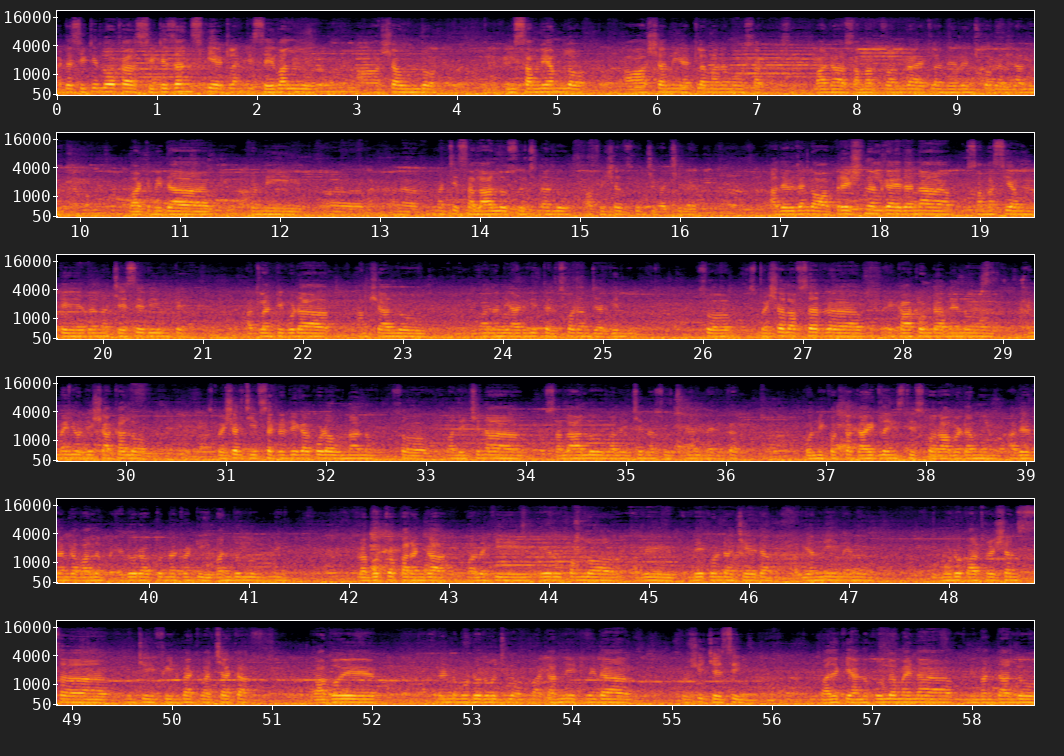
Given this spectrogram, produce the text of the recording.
అంటే సిటీలో ఒక సిటిజన్స్కి ఎట్లాంటి సేవలు ఆశ ఉందో ఈ సమయంలో ఆ ఆశని ఎట్లా మనము మన సమర్థంగా ఎట్లా నిర్వహించుకోగలగాలి? వాటి మీద కొన్ని మంచి సలహాలు సూచనలు అఫీషియల్స్ నుంచి వచ్చినాయి అదేవిధంగా ఆపరేషనల్గా ఏదైనా సమస్య ఉంటే ఏదైనా చేసేది ఉంటే అట్లాంటివి కూడా అంశాలు వాళ్ళని అడిగి తెలుసుకోవడం జరిగింది. సో స్పెషల్ ఆఫీసర్ కాకుండా నేను ఎంఐఓడి శాఖలో స్పెషల్ చీఫ్ సెక్రటరీగా కూడా ఉన్నాను. సో వాళ్ళు ఇచ్చిన సలహాలు వాళ్ళు ఇచ్చిన సూచనల మేరకు కొన్ని కొత్త గైడ్ లైన్స్ తీసుకురావడము అదేవిధంగా వాళ్ళు ఎదురవుతున్నటువంటి ఇబ్బందులని ప్రభుత్వ పరంగా వాళ్ళకి ఏ రూపంలో అవి లేకుండా చేయడం అవన్నీ నేను మూడు కార్పొరేషన్స్ నుంచి ఫీడ్బ్యాక్ వచ్చాక రాబోయే రెండు మూడు రోజులు వాటన్నిటి మీద కృషి చేసి వాళ్ళకి అనుకూలమైన నిబంధనలు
